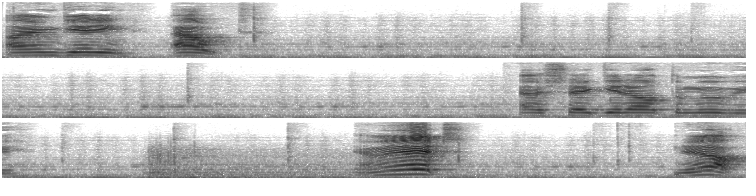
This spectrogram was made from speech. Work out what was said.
I am getting out. Hashtag get out the movie. No.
